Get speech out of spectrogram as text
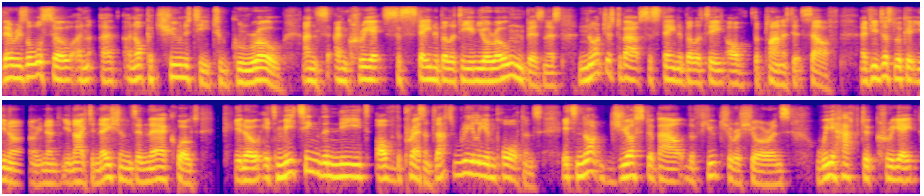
there is also an, a, an opportunity to grow and, and create sustainability in your own business, not just about sustainability of the planet itself. If you just look at, you know, United Nations in their quote, you know, it's meeting the needs of the present. That's really important. It's not just about the future assurance. We have to create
